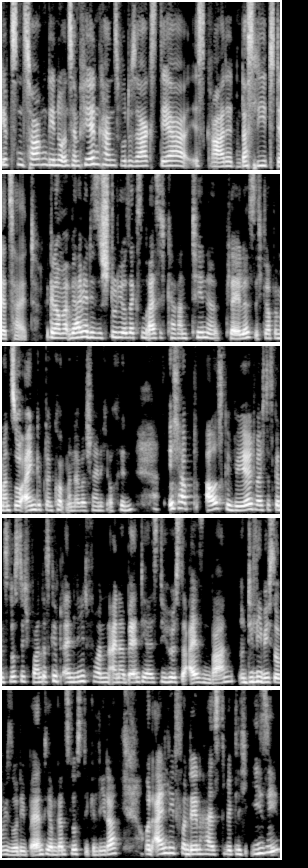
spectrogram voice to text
Gibt's einen Song, den du uns empfehlen kannst, wo du sagst, der ist gerade das Lied der Zeit? Genau, wir haben ja dieses Studio 36 Quarantäne Playlist. Ich glaube, wenn man es so eingibt, dann kommt man da wahrscheinlich auch hin. Ich habe ausgewählt, weil ich das ganz lustig fand. Es gibt ein Lied von einer Band, die heißt Die höchste Eisenbahn und die liebe ich sowieso, die Band, die haben ganz lustige Lieder und ein Lied von denen heißt wirklich Easy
